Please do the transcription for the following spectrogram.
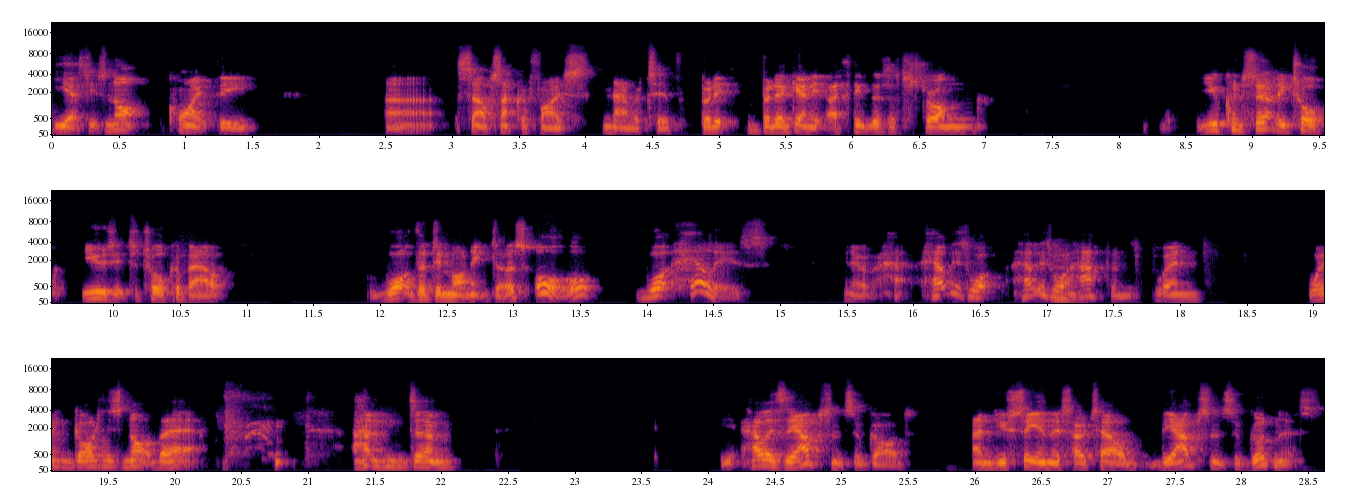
yes, it's not quite the uh, self-sacrifice narrative, but it, but again, it, I think there's a strong. You can certainly talk, use it to talk about what the demonic does, or what hell is. You know, hell is what hell is what mm. happens when when God is not there, and um, hell is the absence of God. And you see in this hotel the absence of goodness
